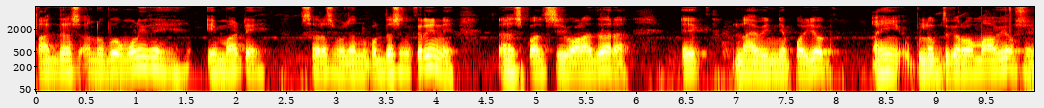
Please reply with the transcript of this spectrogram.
તાદાશ અનુભવ મળી રહે એ માટે સરસ મજાનું પ્રદર્શન કરીને રાજપાલસિંહ વાળા દ્વારા એક નાવીન્ય પ્રયોગ અહીં ઉપલબ્ધ કરવામાં આવ્યો છે.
